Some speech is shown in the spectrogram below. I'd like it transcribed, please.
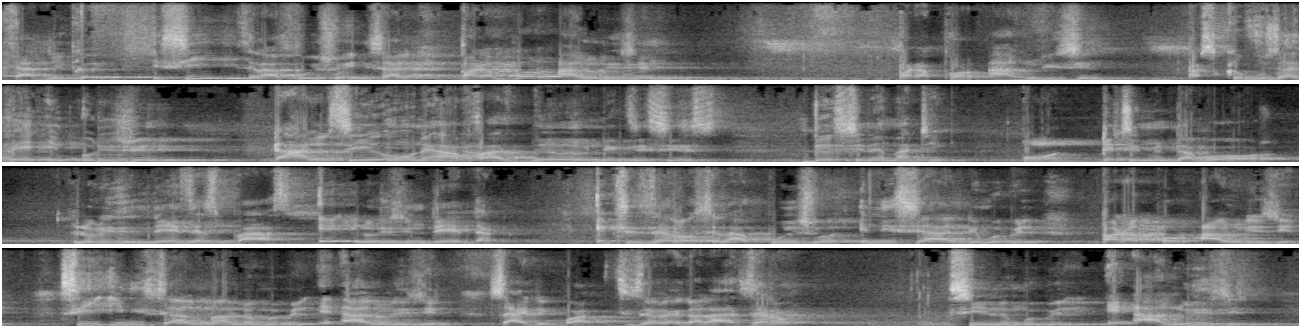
C'est-à-dire que ici, c'est la position initiale par rapport à l'origine. Par rapport à l'origine. Parce que vous avez une origine. Dans si on est en phase d'un exercice de cinématique, on détermine d'abord l'origine des espaces et l'origine des dates. X0, c'est la position initiale du mobile par rapport à l'origine. Si initialement le mobile est à l'origine, ça veut dire quoi? X0 égale à 0. Si le mobile est à l'origine,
